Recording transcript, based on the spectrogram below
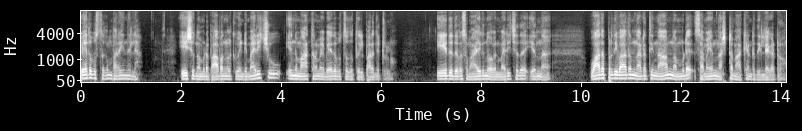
വേദപുസ്തകം പറയുന്നില്ല. യേശു നമ്മുടെ പാപങ്ങൾക്ക് വേണ്ടി മരിച്ചു എന്ന് മാത്രമേ വേദപുസ്തകത്തിൽ പറഞ്ഞിട്ടുള്ളൂ. ഏത് ദിവസമായിരുന്നു അവൻ മരിച്ചത് എന്ന് വാദപ്രതിവാദം നടത്തി നാം നമ്മുടെ സമയം നഷ്ടമാക്കേണ്ടതില്ല കേട്ടോ.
